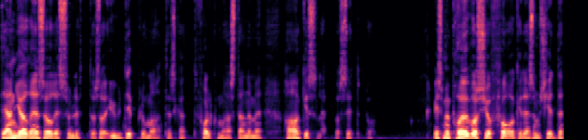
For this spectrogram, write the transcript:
Det han gjør er så resolutt og så udiplomatisk at folk må ha stande med hageslepp og sitt på. Hvis vi prøver å se for oss det som skjedde,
